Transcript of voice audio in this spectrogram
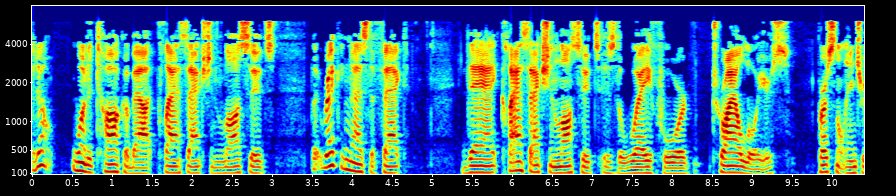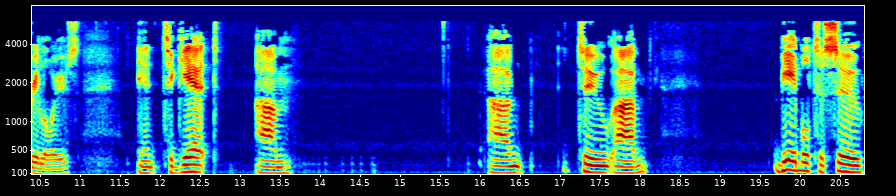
I don't want to talk about class action lawsuits, but recognize the fact that class action lawsuits is the way for trial lawyers, personal injury lawyers, and to get um, um, to um, be able to sue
